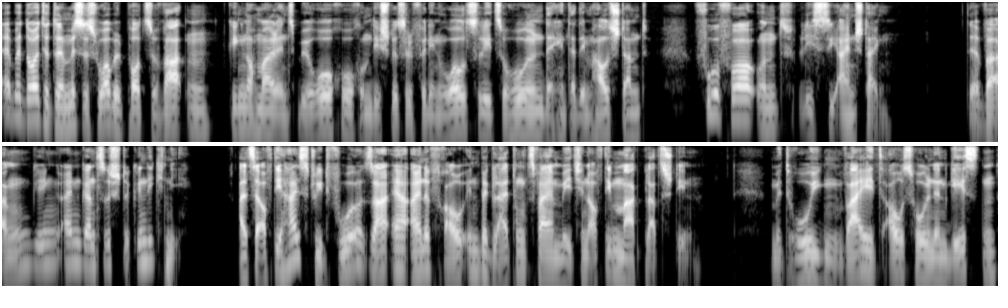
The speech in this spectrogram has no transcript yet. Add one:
Er bedeutete Mrs. Wobbleport zu warten, ging nochmal ins Büro hoch, um die Schlüssel für den Wolseley zu holen, der hinter dem Haus stand, fuhr vor und ließ sie einsteigen. Der Wagen ging ein ganzes Stück in die Knie. Als er auf die High Street fuhr, sah er eine Frau in Begleitung zweier Mädchen auf dem Marktplatz stehen. Mit ruhigen, weit ausholenden Gesten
